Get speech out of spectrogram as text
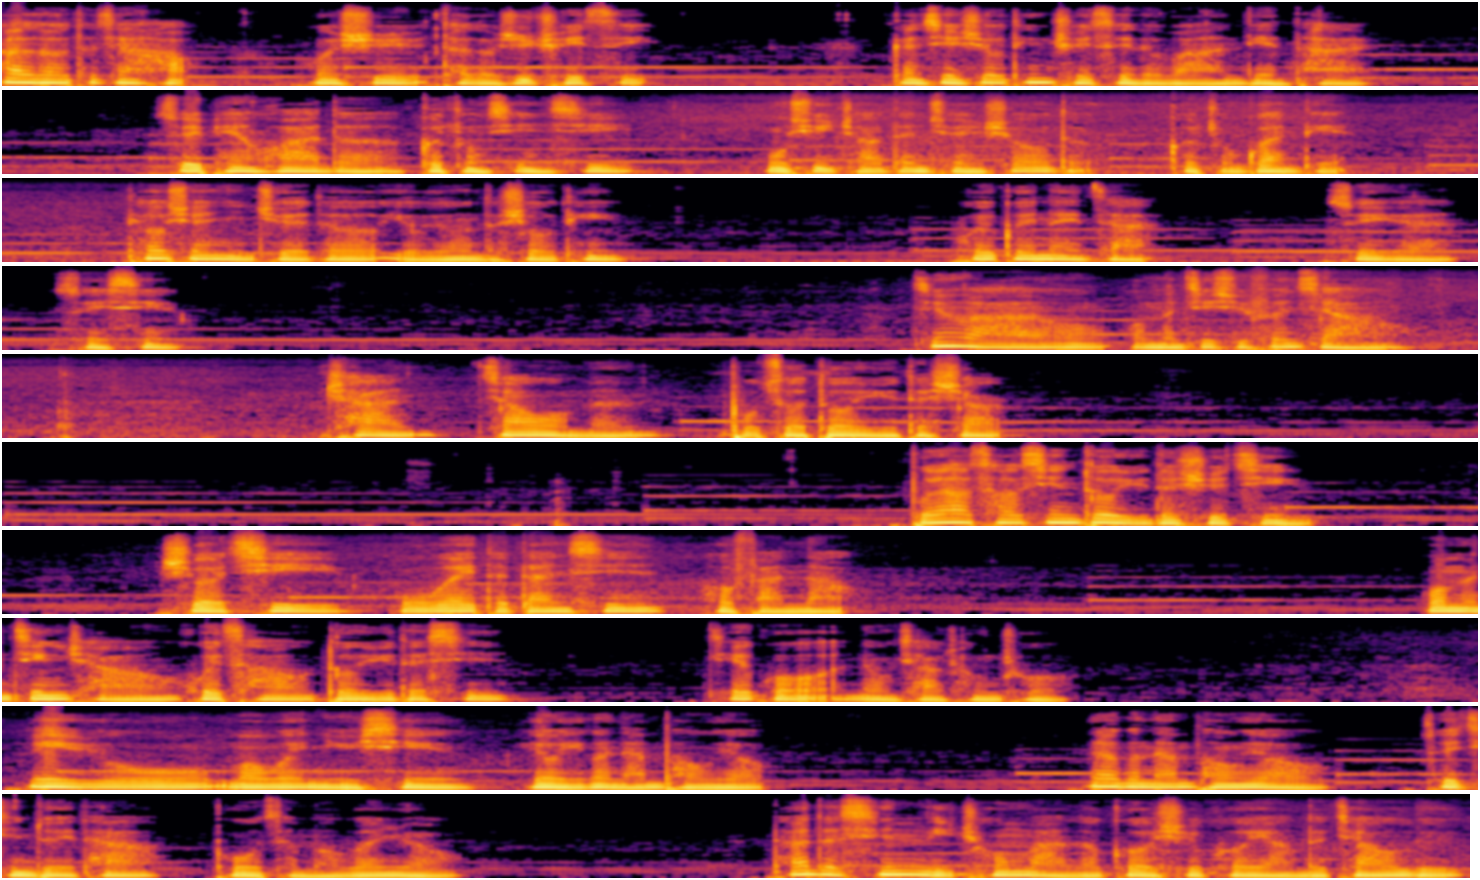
Hello，大家好，我是泰罗斯 Tracy，感谢收听 Tracy 的晚安电台。碎片化的各种信息，无需照单全收的各种观点，挑选你觉得有用的收听。回归内在，随缘随性。今晚我们继续分享。禅教我们不做多余的事儿。不要操心多余的事情，舍弃无谓的担心和烦恼。我们经常会操多余的心，结果弄巧成拙。例如，某位女性有一个男朋友，那个男朋友最近对她不怎么温柔，她的心里充满了各式各样的焦虑，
